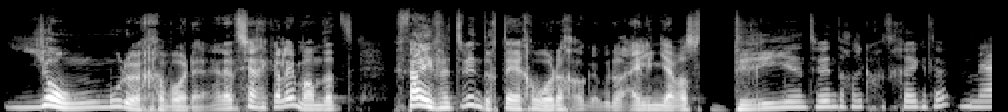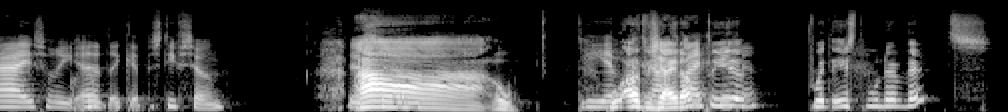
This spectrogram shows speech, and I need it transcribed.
jong moeder geworden. En dat zeg ik alleen maar omdat 25 tegenwoordig, ook, ik bedoel, Eileen, jij was 23 als ik goed gerekend heb? Nee, sorry. eh, ik heb een stiefzoon. Dus, ah, oh. Die hoe oud was jij dan toen je-. Voor het eerst moeder werd?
